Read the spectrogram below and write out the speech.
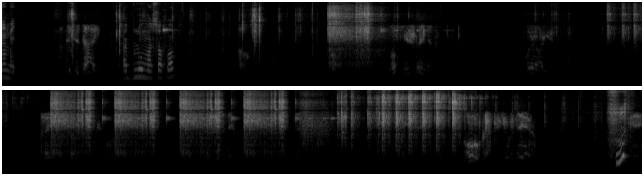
Damn it. How did you die? I blew myself up. Oh. Oh, you're shooting at me. Where are you? I don't know where you are. I'm shooting you. Oh, God, you were there. Hmm? Okay.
